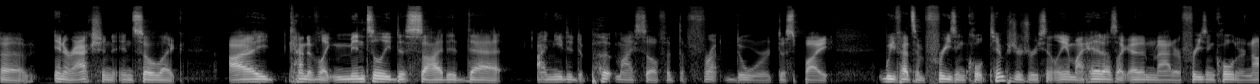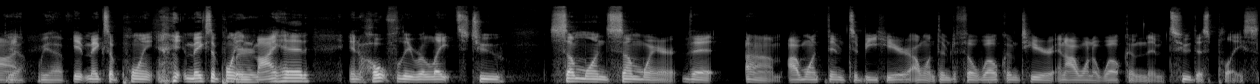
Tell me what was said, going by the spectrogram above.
uh, interaction. And so, like, I kind of like mentally decided that I needed to put myself at the front door, despite we've had some freezing cold temperatures recently. In my head, I was like, it doesn't matter freezing cold or not. Yeah, we have. It makes a point. It makes a point in my head, and hopefully relates to someone somewhere that um, I want them to be here. I want them to feel welcomed here, and I want to welcome them to this place.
